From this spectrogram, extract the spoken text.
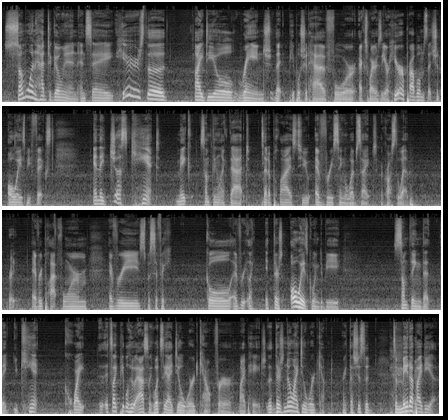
someone had to go in and say, here's the ideal range that people should have for X, Y, or Z, or here are problems that should always be fixed. And they just can't make something like that that applies to every single website across the web right. every platform, every specific goal, every like it there's always going to be something that they you can't quite it's like people who ask like what's the ideal word count for my page. There's no ideal word count, right? That's just a it's a made up idea.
